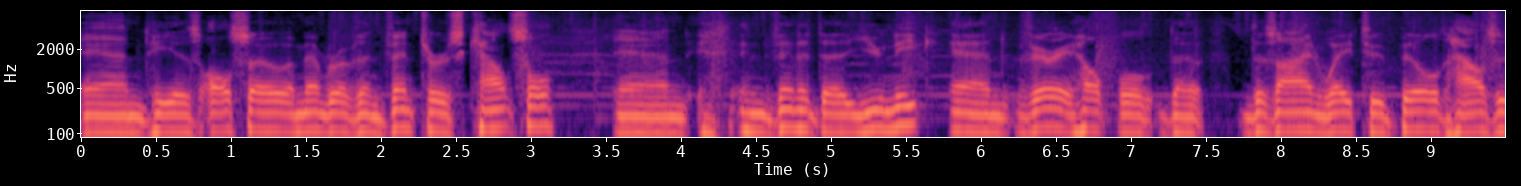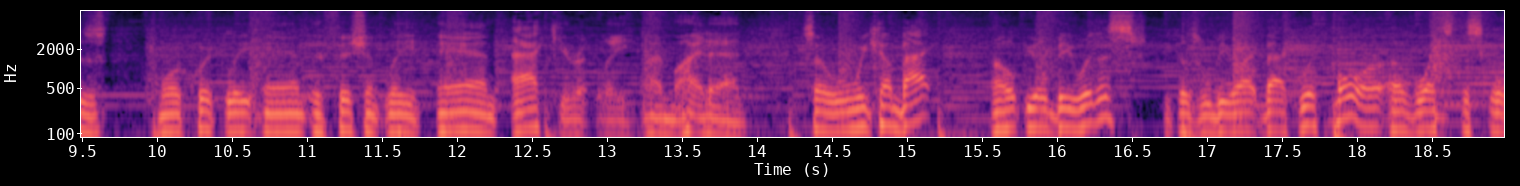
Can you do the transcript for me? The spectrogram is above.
and he is also a member of Inventors Council and invented a unique and very helpful de- design way to build houses more quickly and efficiently and accurately, I might add. So when we come back, I hope you'll be with us because we'll be right back with more of What's the Score.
